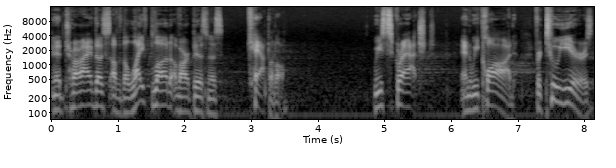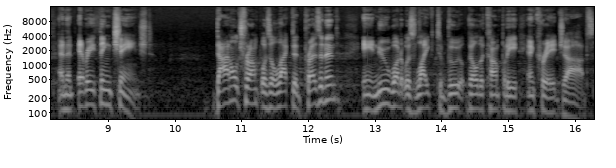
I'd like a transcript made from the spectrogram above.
and it deprived us of the lifeblood of our business, capital. We scratched and we clawed for two years, and then everything changed. Donald Trump was elected president, and he knew what it was like to build a company and create jobs.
